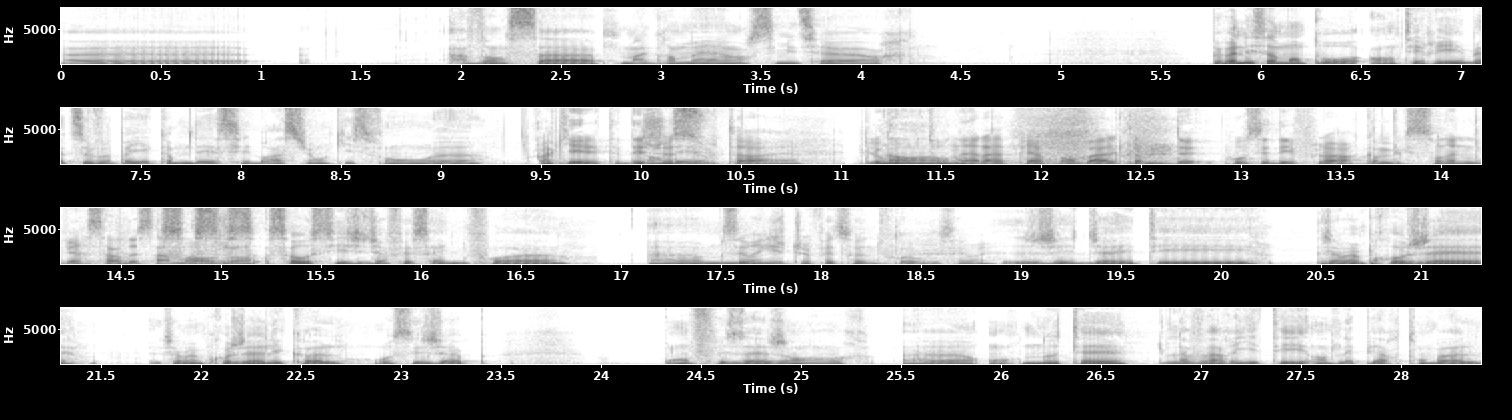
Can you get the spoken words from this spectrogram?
Euh, avant ça, ma grand-mère, cimetière. Pas nécessairement pour enterrer, mais tu veux pas, il y a comme des célébrations qui se font. euh, Ok, elle était déjà des- sous terre. Puis là, vous retournez à la pierre tombale, comme de poser des fleurs, comme vu que c'est son anniversaire de sa mort. ça aussi, j'ai déjà fait ça une fois. Euh, C'est vrai que j'ai déjà fait ça une fois, oui, c'est vrai. J'ai déjà été. J'avais un projet. J'avais un projet à l'école, au cégep. On faisait genre. euh, on notait la variété entre les pierres tombales,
